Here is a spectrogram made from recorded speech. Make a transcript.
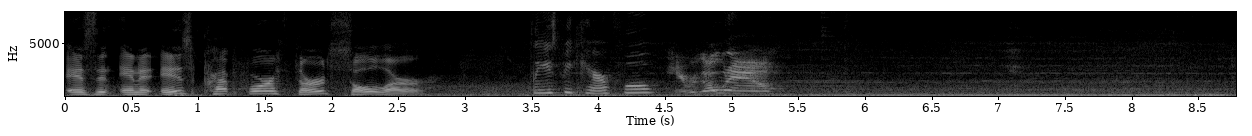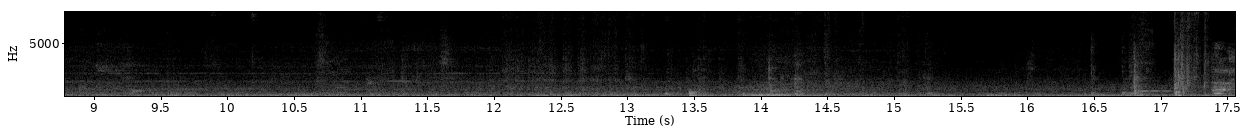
is it, and it is prepped for a third solar. Please be careful. Here we go now. Ugh.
